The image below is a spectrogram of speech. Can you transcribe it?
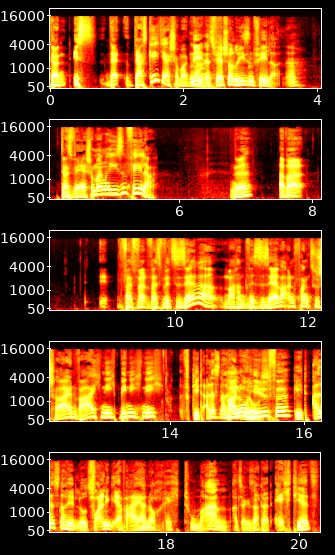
Dann ist, da- das geht ja schon mal gar Nee, das wäre schon ein Riesenfehler. Ne? Das wäre schon mal ein Riesenfehler. Ne? Aber äh, was, was, was willst du selber machen? Willst du selber anfangen zu schreien? War ich nicht? Bin ich nicht? Geht alles nach Hallo, hinten los. Hilfe? Geht alles nach hinten los. Vor allen Dingen, er war ja noch recht human, als er gesagt hat, echt jetzt?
